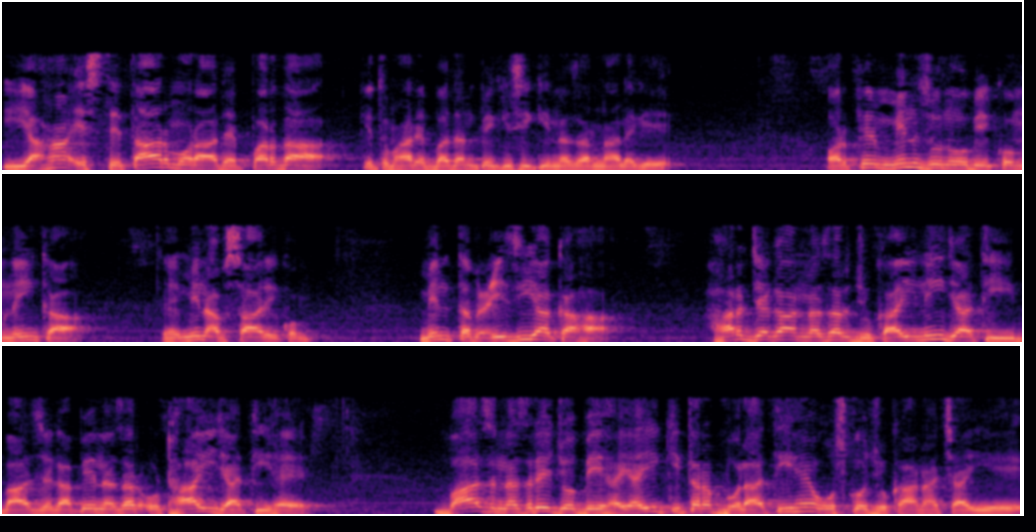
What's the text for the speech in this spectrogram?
یہاں استطار مراد ہے پردہ کہ تمہارے بدن پہ کسی کی نظر نہ لگے۔ اور پھر من جنوبی کم نہیں کہا من ابساری کم من تبعیزیہ کہا، ہر جگہ نظر جھکائی نہیں جاتی، بعض جگہ پہ نظر اٹھائی جاتی ہے۔ بعض نظریں جو بے حیائی کی طرف بلاتی ہیں، اس کو جھکانا چاہیے۔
